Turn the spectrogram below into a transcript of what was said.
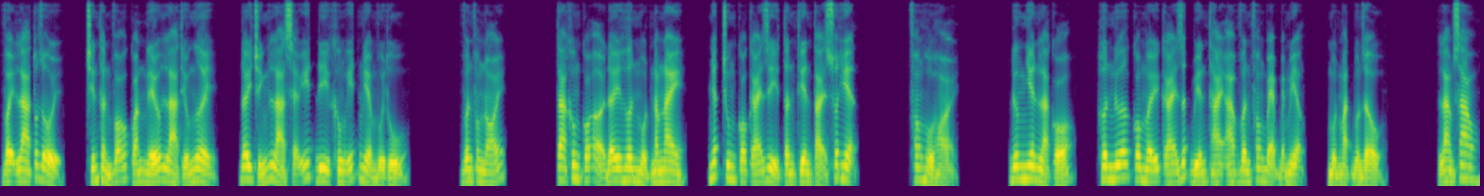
Vậy là tốt rồi, chiến thần võ quán nếu là thiếu ngươi, đây chính là sẽ ít đi không ít niềm vui thú. Vân Phong nói. Ta không có ở đây hơn một năm nay, nhất chung có cái gì tân thiên tài xuất hiện? Phong Hồ hỏi. Đương nhiên là có, hơn nữa có mấy cái rất biến thái Á Vân Phong bẹp bẹp miệng, một mặt buồn rầu. Làm sao,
